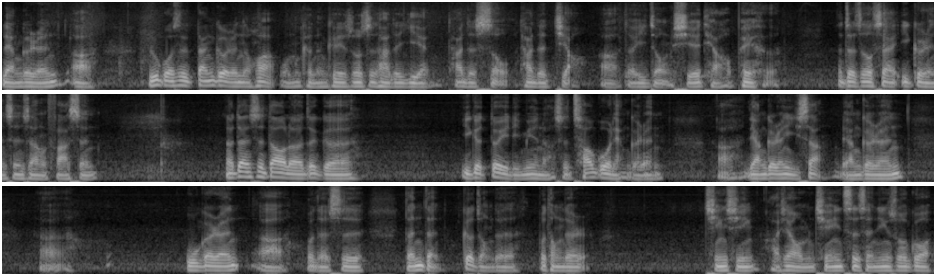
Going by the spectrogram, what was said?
两个人啊，如果是单个人的话，我们可能可以说是他的眼、他的手、他的脚啊的一种协调配合。那这时候在一个人身上发生。那但是到了这个一个队里面呢，是超过两个人啊，两个人以上，两个人啊，五个人啊，或者是。等等各种的不同的情形，好像我们前一次曾经说过，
